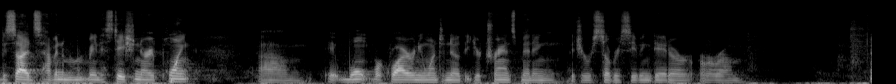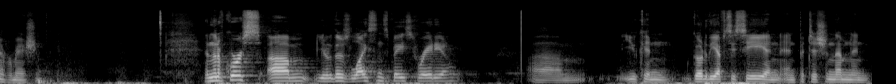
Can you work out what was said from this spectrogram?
besides having to remain a stationary point, um, it won't require anyone to know that you're transmitting, that you're still receiving data or, or um, information. And then, of course, um, you know, there's license-based radio. Um, you can go to the FCC and, and petition them and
